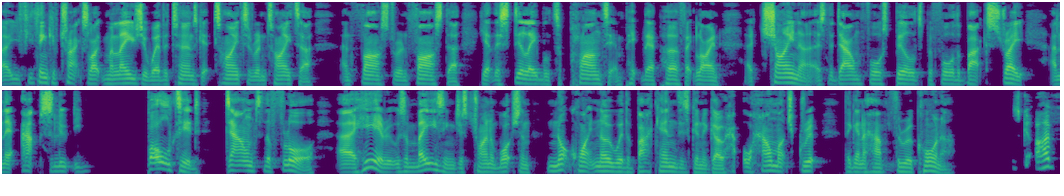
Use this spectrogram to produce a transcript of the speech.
Uh, if you think of tracks like Malaysia where the turns get tighter and tighter and faster and faster, yet they're still able to plant it and pick their perfect line. At uh, China, as the downforce builds before the back straight, and they're absolutely bolted down to the floor. Uh, here, it was amazing just trying to watch them not quite know where the back end is going to go or how much grip they're going to have through a corner. I've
